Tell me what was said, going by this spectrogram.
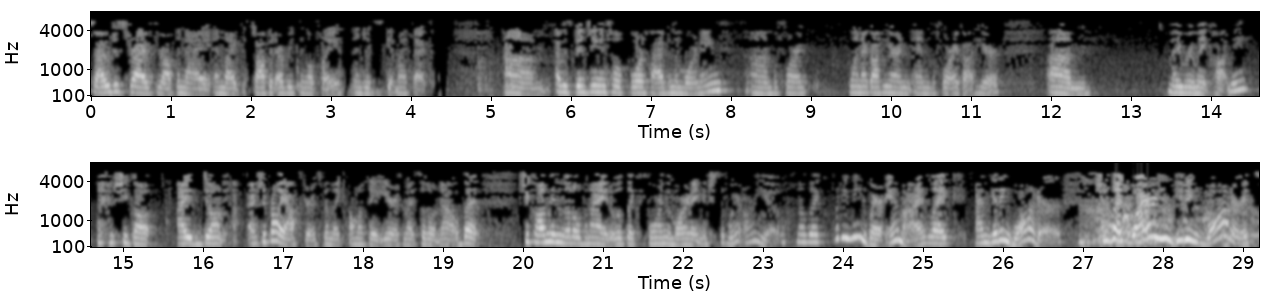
So I would just drive throughout the night and like stop at every single place and just get my fix. Um, I was binging until four or five in the morning um, before I, when I got here and, and before I got here. Um, my roommate caught me. she got I don't I should probably ask her. It's been like almost eight years and I still don't know. But she called me in the middle of the night. It was like four in the morning, and she said, "Where are you?" And I was like, "What do you mean? Where am I? Like, I'm getting water." She's like, "Why are you getting water? It's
